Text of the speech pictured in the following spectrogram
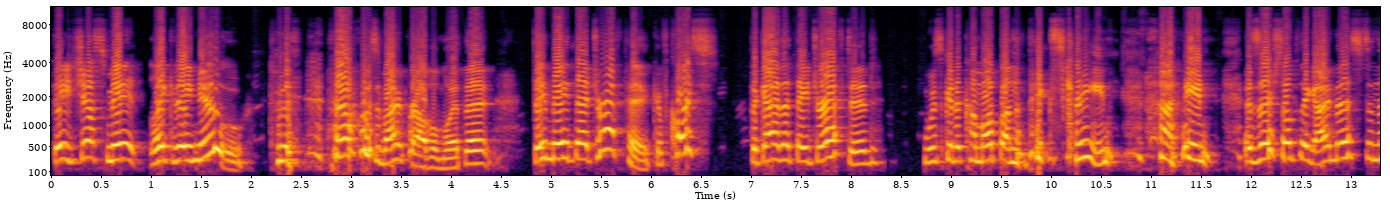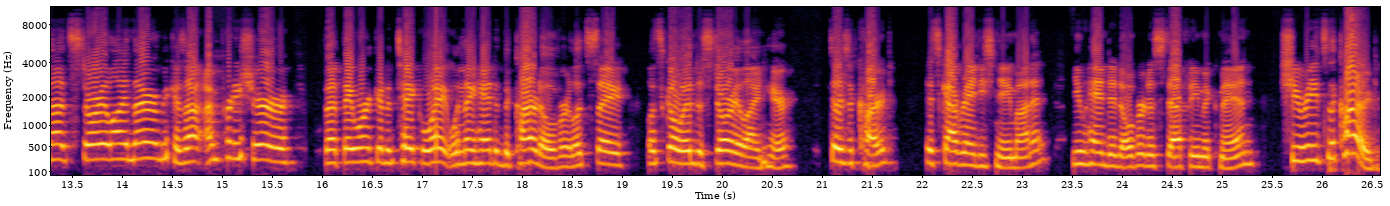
they just made like they knew. that was my problem with it. They made that draft pick. Of course, the guy that they drafted was going to come up on the big screen. I mean, is there something I missed in that storyline there? Because I, I'm pretty sure that they weren't going to take away when they handed the card over. Let's say, let's go into storyline here. There's a card. It's got Randy's name on it. You hand it over to Stephanie McMahon. She reads the card.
